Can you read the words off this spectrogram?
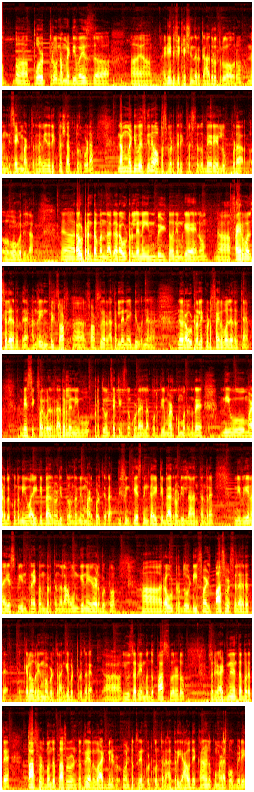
ಪೋರ್ಟ್ ಥ್ರೂ ನಮ್ಮ ಡಿವೈಸ್ ಐಡೆಂಟಿಫಿಕೇಷನ್ ಇರುತ್ತೆ. ಅದ್ರ ಥ್ರೂ ಅವರು ನಮಗೆ ಸೆಂಡ್ ಮಾಡ್ತಾರೆ. ನಾವೇನು ರಿಕ್ವೆಸ್ಟ್ ಹಾಕಿದ್ರು ಕೂಡ ನಮ್ಮ ಡಿವೈಸ್ಗೆ ವಾಪಸ್ ಬರುತ್ತೆ ರಿಕ್ವೆಸ್ಟ್ ಅದು. ಬೇರೆ ಎಲ್ಲೂ ಕೂಡ ಹೋಗೋದಿಲ್ಲ. ರೌಟರ್ ಅಂತ ಬಂದಾಗ ರೌಟ್ರಲ್ಲೇ ಇನ್ಬಿಲ್ಟ್ ನಿಮಗೆ ಏನು ಫೈರ್ ವಾಲ್ಸ್ ಎಲ್ಲ ಇರುತ್ತೆ. ಅಂದರೆ ಇನ್ಬಿಲ್ಟ್ ಸಾಫ್ಟ್ ಸಾಫ್ಟ್ವೇರ್ ಅದರಲ್ಲೇ ಡಿ ನೀವು ರೌಟ್ರಲ್ಲೇ ಕೂಡ ಫೈರ್ ವಾಲ್ ಇರುತ್ತೆ. ಬೇಸಿಕ್ ಫೈರ್ ವಾಲ್ ಇರುತ್ತೆ. ಅದರಲ್ಲೇ ನೀವು ಪ್ರತಿಯೊಂದು ಸೆಟ್ಟಿಂಗ್ಸ್ನೂ ಕೂಡ ಎಲ್ಲ ಪೂರ್ತಿ ಮಾಡ್ಕೊಬೋದು. ಅಂದರೆ ನೀವು ಮಾಡಬೇಕು ಅಂದರೆ ನೀವು ಐ ಟಿ ಬ್ಯಾಗ್ರೌಂಡ್ ಇತ್ತು ಅಂದರೆ ನೀವು ಮಾಡ್ಕೊಳ್ತೀರಾ. ಇಫ್ ಇನ್ ಕೇಸ್ ನಿಮ್ಗೆ ಐ ಟಿ ಬ್ಯಾಗ್ರೌಂಡ್ ಇಲ್ಲ ಅಂತಂದರೆ ನೀವೇನು ಐ ಎಸ್ ಪಿ ಇಂಟರ್ನೆಟ್ ಒಂದು ಬರ್ತಾನಲ್ಲ ಅವ್ನಿಗೇನೆ ಹೇಳ್ಬಿಟ್ಟು ರೌಟ್ರದ್ದು ಡಿಫಾಲ್ಟ್ ಪಾಸ್ವರ್ಡ್ಸ್ ಎಲ್ಲ ಇರುತ್ತೆ. ಕೆಲವೊಬ್ರು ಏನು ಮಾಡ್ಬಿಡ್ತಾರೆ, ಹಂಗೆ ಬಿಟ್ಬಿಡ್ತಾರೆ. ಯೂಸರ್ ನೇಮ್ ಬಂದು ಪಾಸ್ವರ್ಡು ಸಾರಿ ಅಡ್ಮಿನ್ ಅಂತ ಬರುತ್ತೆ. ಪಾಸ್ವರ್ಡ್ ಬಂದು ಪಾಸ್ವರ್ಡ್ ಒನ್ ಟು ತ್ರೀ ಅಥವಾ ಅಡ್ಮಿನ್ ಒನ್ ಟು ತ್ರೀ ಅಂತ ಕೊಟ್ಕೊತಾರೆ. ಆ ಥರ ಯಾವುದೇ ಕಾರಣಕ್ಕೂ ಮಾಡೋಕ್ಕೆ ಹೋಗಬೇಡಿ.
